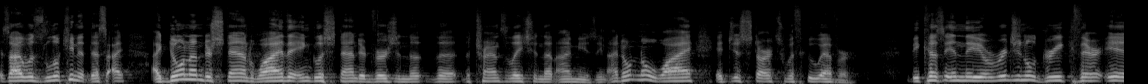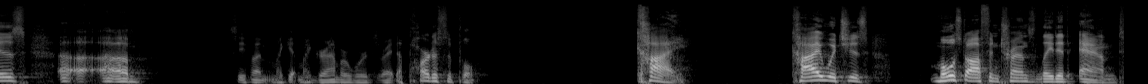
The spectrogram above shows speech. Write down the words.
as I was looking at this, I, I don't understand why the English Standard Version, the, the, the translation that I'm using, I don't know why it just starts with whoever. Because in the original Greek, there is, uh, uh, um, see if I get my grammar words right, a participle kai. Kai, which is most often translated and.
